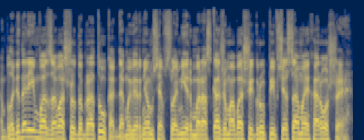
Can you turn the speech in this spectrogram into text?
Благодарим вас за вашу доброту. Когда мы вернемся в свой мир, мы расскажем о вашей группе все самое хорошее.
